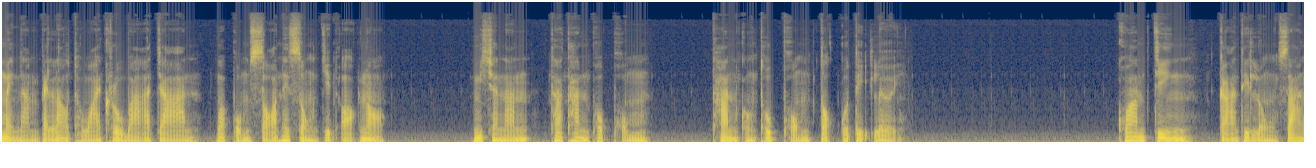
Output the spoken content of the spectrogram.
ไม่นำไปเล่าถวายครูบาอาจารย์ ว่าผมสอนให้ส่งจิตออกนอก มิฉะนั้นถ้าท่านพบผม ท่านคงทุบผมตกกุฏิเลย ความจริงการที่หลงสร้าง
